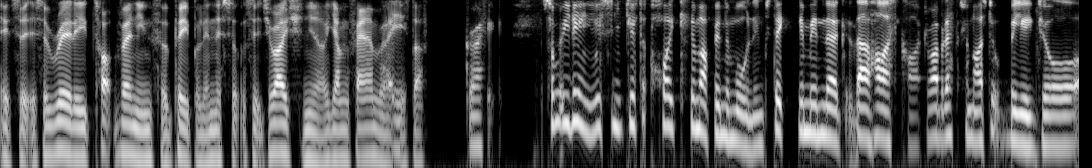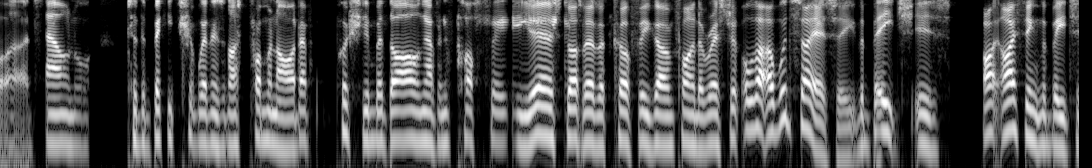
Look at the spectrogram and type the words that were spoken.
it's a, it's a really top venue for people in this sort of situation. You know, young family and stuff. Great. So what you do, you listen, you get to hike him up in the morning, stick him in the, the hike car, drive it to a nice little village or uh, town or to the beach where there's a nice promenade, have- push him along, having a coffee. Yeah, stop, have a coffee, go and find a restaurant. Although I would say, actually, the beach is. I, I think the beach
